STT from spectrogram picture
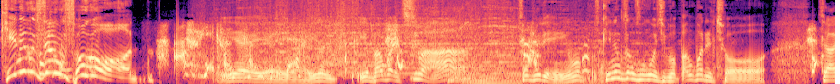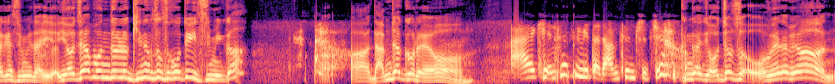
기능성 속옷! 아, 예, 예. 예, 예. 이건, 이거 빵빠리 치지 마. 소필이, 이거 뭐, 기능성 속옷이 뭐 빵빠리를 쳐. 자, 알겠습니다. 여, 여자분들 기능성 속옷도 있습니까? 아, 아, 남자 거래요. 아, 괜찮습니다. 남편 주죠. 그러니까 이제 어쩔 수, 왜냐면,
